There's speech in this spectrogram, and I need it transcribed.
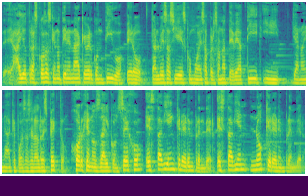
eh, hay otras cosas que no tienen nada que ver contigo, pero tal vez así es como esa persona te ve a ti y ya no hay nada que puedas hacer al respecto. Jorge nos da el consejo, está bien querer emprender, está bien no querer emprender.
